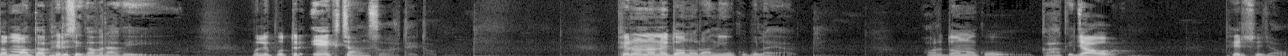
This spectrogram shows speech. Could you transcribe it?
तब माता फिर से घबरा गई। बोले, पुत्र, एक चांस और दे। फिर उन्होंने दोनों रानियों को बुलाया और दोनों को कहा कि जाओ, फिर से जाओ।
